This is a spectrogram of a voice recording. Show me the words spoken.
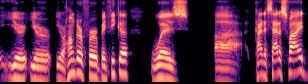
your your your hunger for Benfica was uh kind of satisfied,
